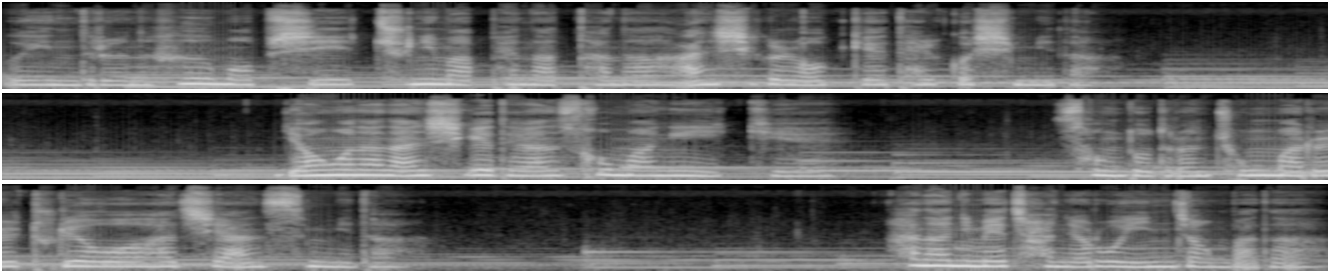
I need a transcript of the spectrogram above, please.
의인들은 흠 없이 주님 앞에 나타나 안식을 얻게 될 것입니다. 영원한 안식에 대한 소망이 있기에 성도들은 종말을 두려워하지 않습니다. 하나님의 자녀로 인정받아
